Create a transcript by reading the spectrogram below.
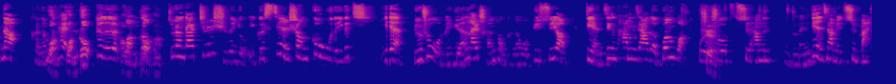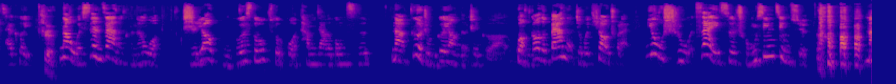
那可能不太网购对对对，哦网购就让大家真实的有一个线上购物的一个体验。比如说，我们原来传统可能我必须要点进他们家的官网，或者说去他们门店下面去买才可以。是那我现在呢，可能我只要谷歌搜索过他们家的公司，那各种各样的这个广告的 banner 就会跳出来，诱使我再一次重新进去 买。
